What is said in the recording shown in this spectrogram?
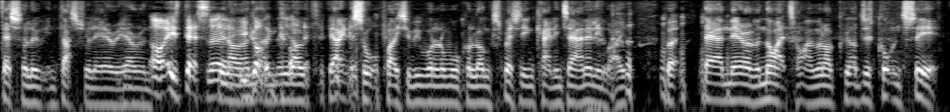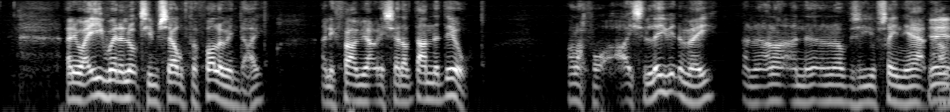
desolate industrial area, and Oh, it's desolate. you know, you and, got, and, got you know, it. ain't the sort of place you'd be wanting to walk along, especially in Canning Town anyway. but down there of a night time, and I, I just couldn't see it. Anyway, he went and looked himself the following day, and he phoned me up and he said, "I've done the deal." And I thought, I said, "Leave it to me." And and, and, obviously you've seen the outcome. Yeah, yeah.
